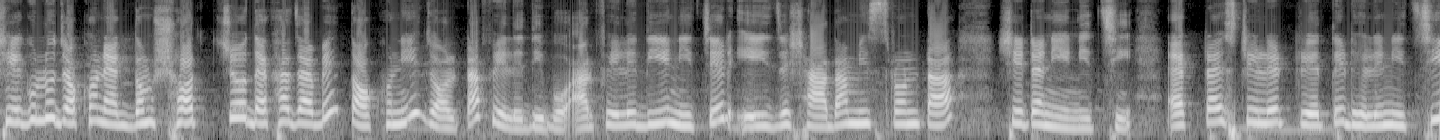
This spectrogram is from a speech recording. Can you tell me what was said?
সেগুলো যখন একদম স্বচ্ছ দেখা যাবে, তখনই জলটা ফেলে দিব। আর ফেলে দিয়ে নিচের এই যে সাদা মিশ্রণটা, সেটা নিয়ে নিচ্ছি। একটা স্টিলের ট্রেতে ঢেলে নিচ্ছি।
